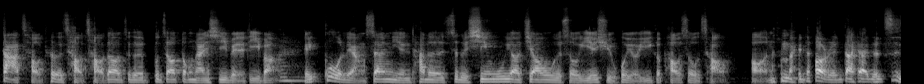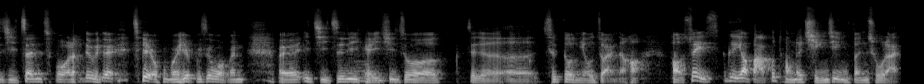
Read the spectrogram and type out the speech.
大炒特炒，炒到这个不知道东南西北的地方，哎，过两三年它的这个新屋要交屋的时候，也许会有一个抛售潮。好，那买到人大家就自己斟酌了，对不对？这我们也不是我们呃一己之力可以去做这个呃去做扭转的哈。好，所以这个要把不同的情境分出来。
